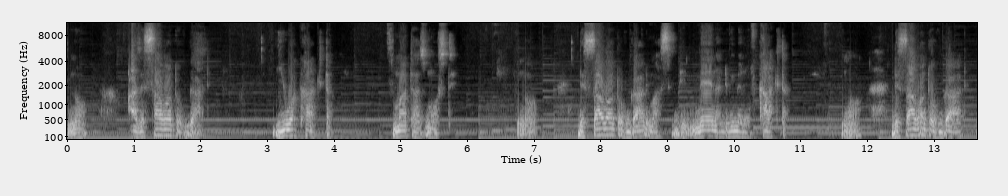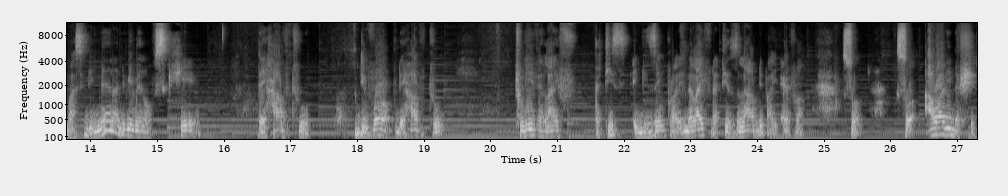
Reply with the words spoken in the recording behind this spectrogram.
Know, as a servant of God, your character matters most. Know, the servant of God must be men and women of character. Know, the servant of God must be men and women of skill. They have to develop, they have to, to live a life that is exemplary, the life that is loved by everyone. So, so our leadership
